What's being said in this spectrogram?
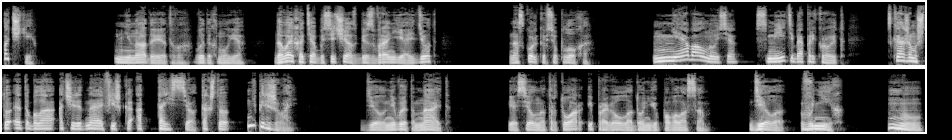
Почти». «Не надо этого», — выдохнул я. «Давай хотя бы сейчас без вранья идет. Насколько все плохо?» «Не волнуйся, СМИ тебя прикроют. Скажем, что это была очередная фишка от Тайсё, так что не переживай. Дело не в этом, Найт. Я сел на тротуар и провел ладонью по волосам. Дело в них. Ну,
